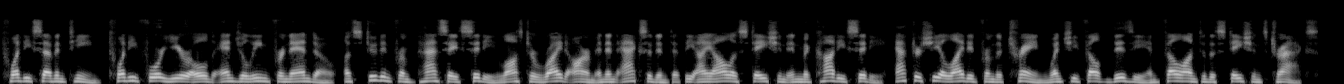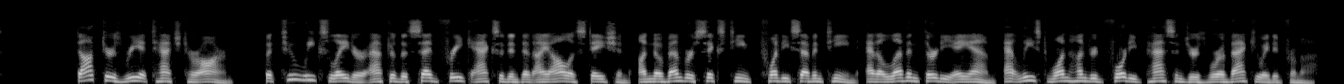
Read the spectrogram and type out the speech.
2017, 24-year-old Angeline Fernando, a student from Pasay City lost her right arm in an accident at the Ayala station in Makati City, after she alighted from the train when she felt dizzy and fell onto the station's tracks. Doctors reattached her arm. But two weeks later after the said freak accident at Ayala Station, on November 16, 2017, at 11.30 a.m., at least 140 passengers were evacuated from a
